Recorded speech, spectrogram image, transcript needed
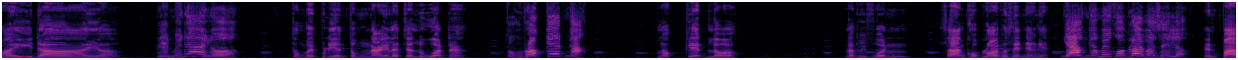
ไม่ได้อะ เปลี่ยนไม่ได้เหรอ ต้องไปเปลี่ยนตรงไหนล่ะจรวดนะ ตรงร็อกเก็ตนะล็อกเก็ตเหรอ แล้วพี่ฝนสร้างครบร้อยเปอร์เซ็นต์ยังเนี่ย ยังยังไม่ครบร้อยเปอร์เซ็นต์เหรอ เห็นป่า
